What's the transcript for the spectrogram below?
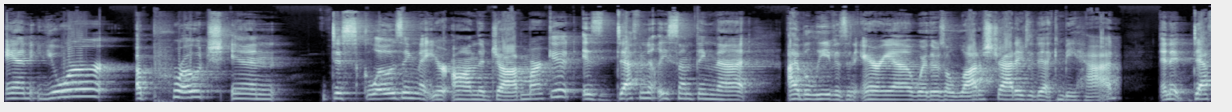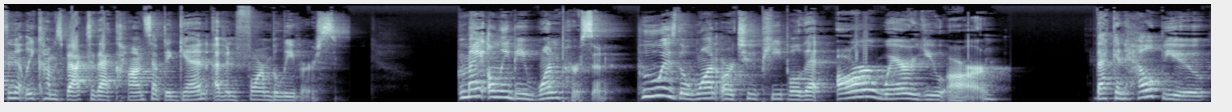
And your approach in disclosing that you're on the job market is definitely something that I believe is an area where there's a lot of strategy that can be had. And it definitely comes back to that concept again of informed believers. It might only be one person. Who is the one or two people that are where you are that can help you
